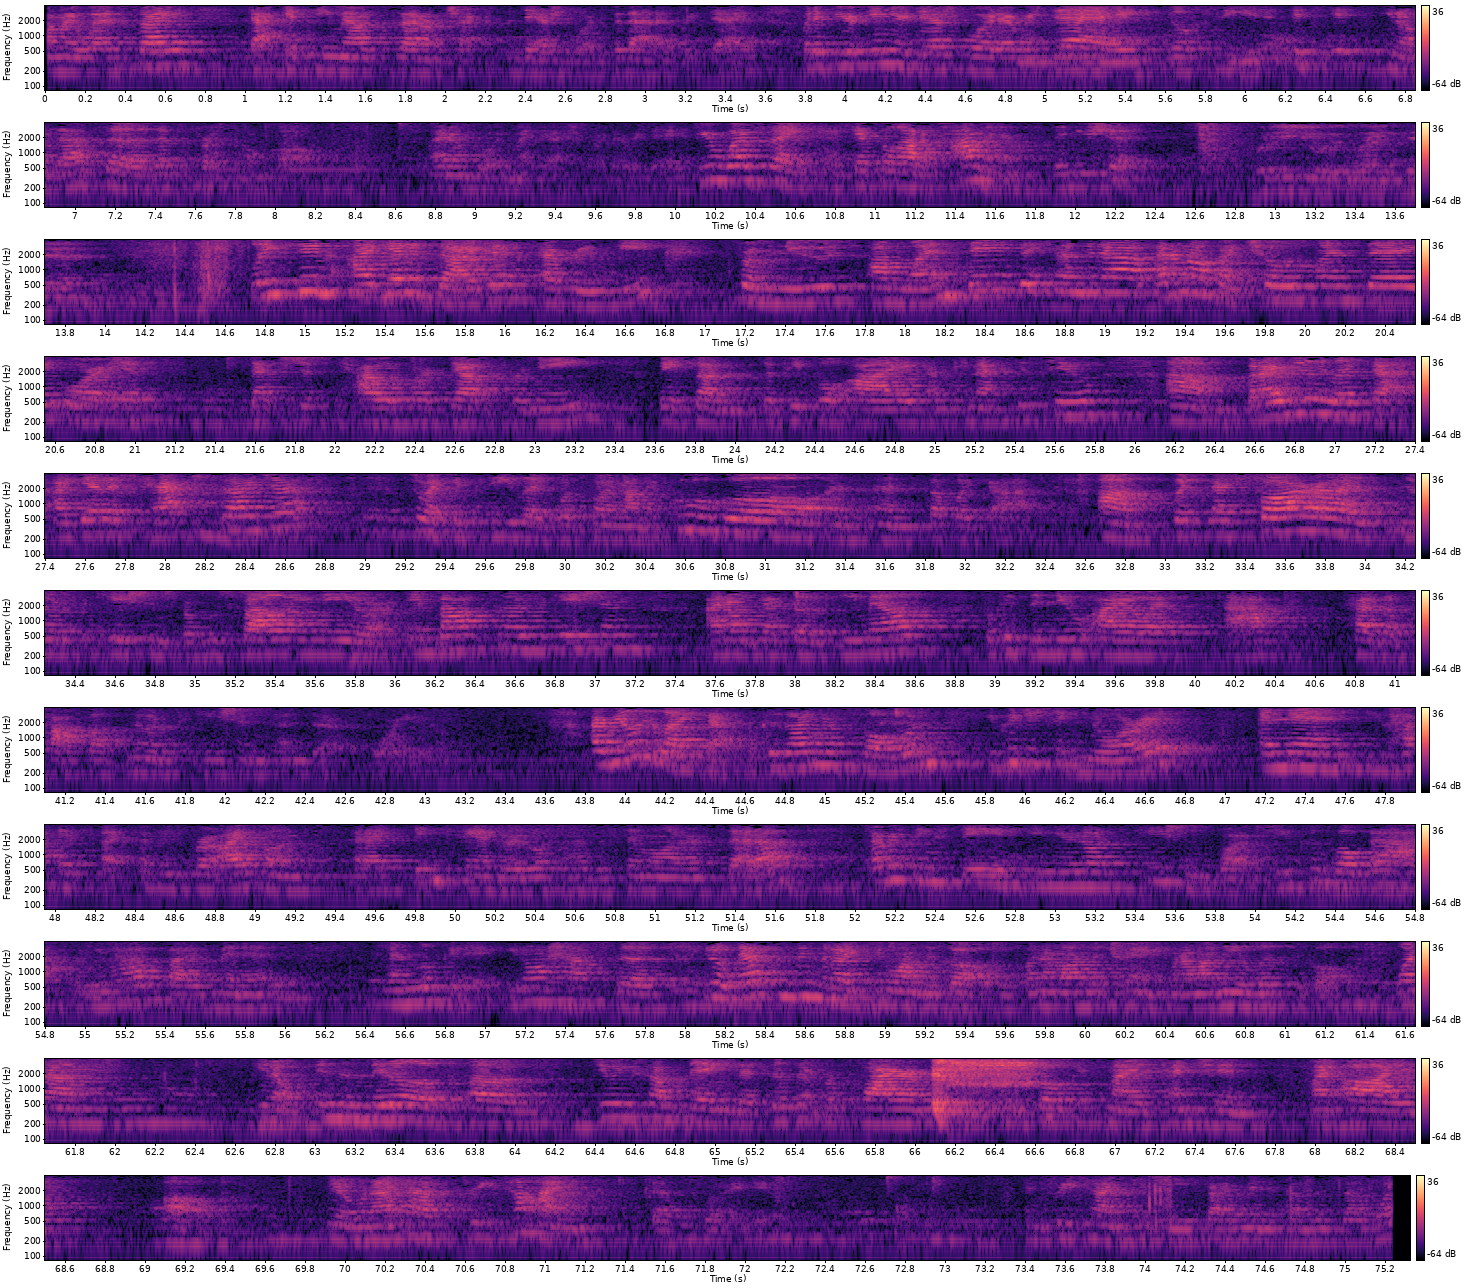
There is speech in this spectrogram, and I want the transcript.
on my website, that gets emailed because I don't check the dashboard for that every day. But if you're in your dashboard every day, you'll see it. It, it you know, that's a, that's a personal call. I don't go in my dashboard every day. If your website gets a lot of comments, then you should. What do you do with LinkedIn? LinkedIn, I get a digest every week from news on Wednesdays. They send it out. I don't know if I chose Wednesday or if that's just how it worked out for me based on the people I am connected to. Um, but I really like that. I get a tech digest so I could see like what's going on at Google and, and stuff like that. Um, but as far as notifications for who's following me or inbox notifications, I don't get those emailed because the new iOS app has a pop-up notification center for you. I really like that because on your phone you could just ignore it, and then you have. If I mean, for iPhones, and I think Android also has a similar setup. Everything stays in your notifications bar, so you can go back when you have five minutes and look at it. You don't have to, something that I do on the go, when I'm on the train, when I'm on the elliptical, when I'm, you know, in the middle of, of doing something that doesn't require me to focus my attention, my eyes up. You know, when I have free time, that's what I do. And free time can be five minutes on the subway.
